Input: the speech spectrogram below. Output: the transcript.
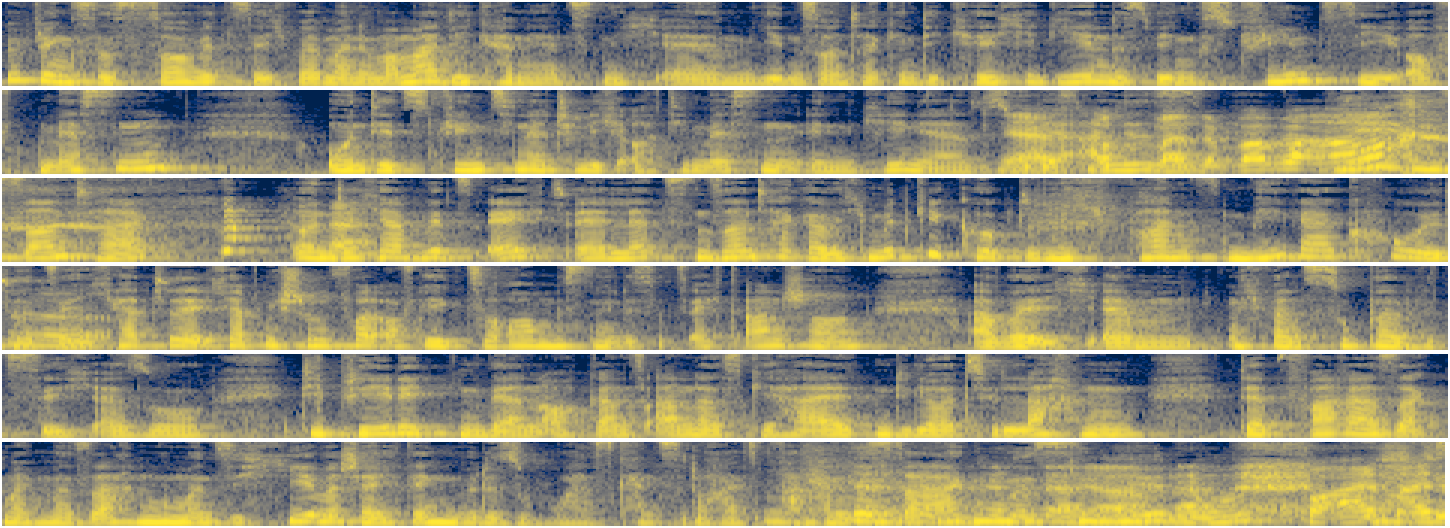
übrigens ist so witzig, weil meine Mama, die kann jetzt nicht ähm, jeden Sonntag in die Kirche gehen, deswegen streamt sie oft Messen und jetzt streamt sie natürlich auch die Messen in Kenia. Also ja, das alles meine Mama auch. jeden Sonntag. Und ja. ich habe jetzt echt, äh, letzten Sonntag habe ich mitgeguckt und ich fand's mega cool tatsächlich. Ja. Ich hatte, ich habe mich schon voll aufgeregt, so, oh, müssen wir das jetzt echt anschauen. Aber ich, ähm, ich fand's super witzig. Also die Predigten werden auch ganz anders gehalten, die Leute lachen. Der Pfarrer sagt manchmal Sachen, wo man sich hier wahrscheinlich denken würde, so, boah, das kannst du doch als Pfarrer nicht sagen, was ist ja. hier los? Vor allem als,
